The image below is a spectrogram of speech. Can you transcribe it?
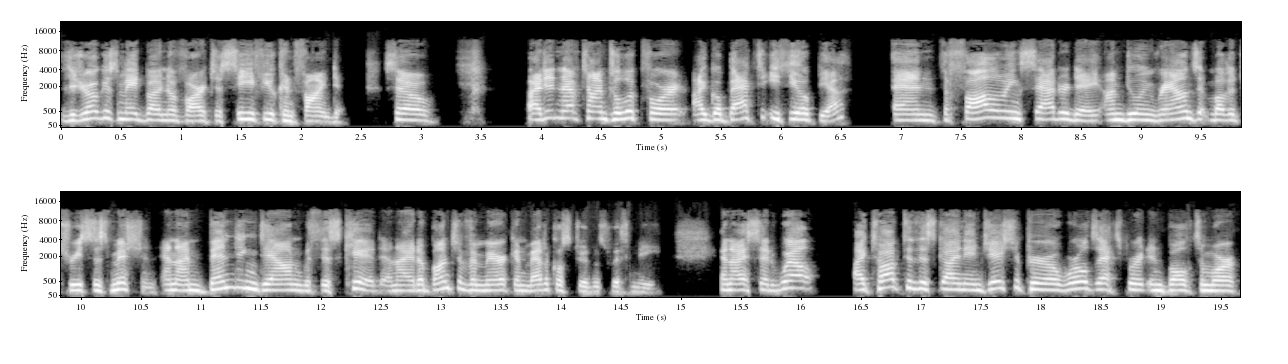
The drug is made by Novartis. See if you can find it. So I didn't have time to look for it. I go back to Ethiopia. And the following Saturday, I'm doing rounds at Mother Teresa's mission. And I'm bending down with this kid. And I had a bunch of American medical students with me. And I said, Well, I talked to this guy named Jay Shapiro, world's expert in Baltimore.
